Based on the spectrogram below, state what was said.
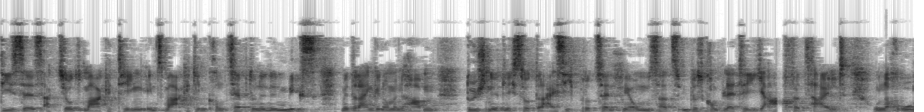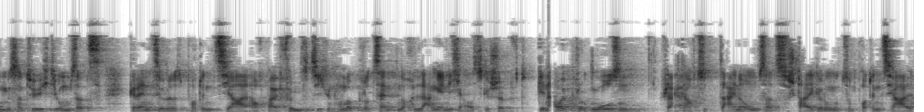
dieses Aktionsmarketing ins Marketingkonzept und in den Mix mit reingenommen haben, durchschnittlich so 30 Prozent mehr Umsatz übers komplette Jahr verteilt. Und nach oben ist natürlich die Umsatzgrenze oder das Potenzial auch bei 50 und 100 Prozent noch lange nicht ausgeschöpft. Genaue Prognosen, vielleicht auch zu deiner Umsatzsteigerung und zum Potenzial,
